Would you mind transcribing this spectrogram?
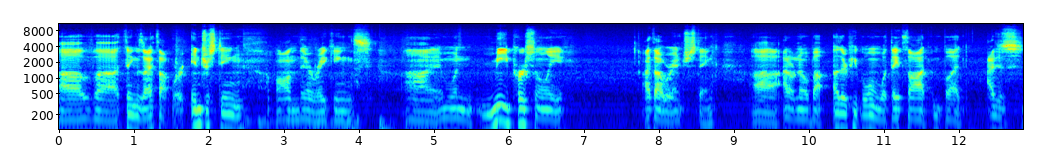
of uh, things I thought were interesting on their rankings, uh, and when me personally, I thought were interesting. Uh, I don't know about other people and what they thought, but I just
